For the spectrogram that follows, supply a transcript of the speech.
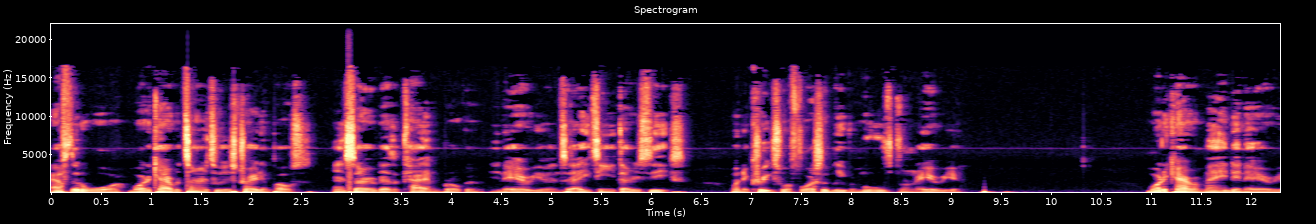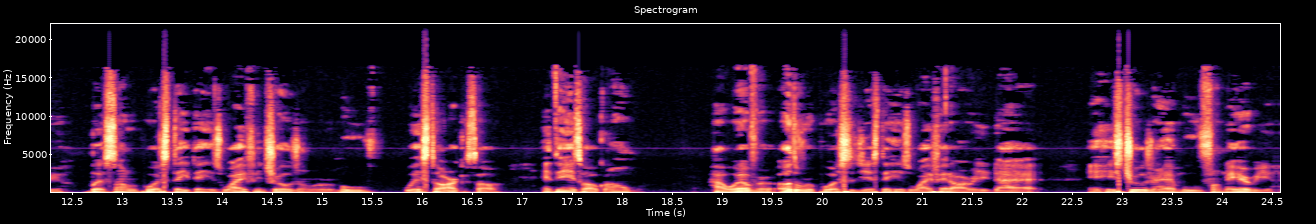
After the war, Mordecai returned to his trading post and served as a cotton broker in the area until 1836, when the Creeks were forcibly removed from the area. Mordecai remained in the area, but some reports state that his wife and children were removed west to Arkansas and then to Oklahoma. However, other reports suggest that his wife had already died and his children had moved from the area.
